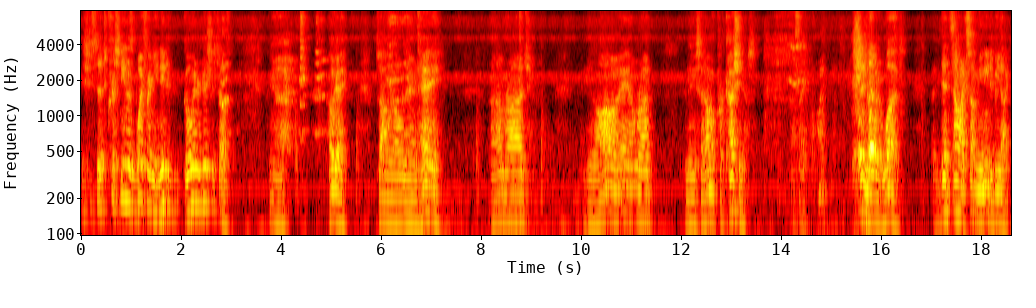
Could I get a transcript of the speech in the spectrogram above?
And she said, it's Christina's boyfriend. You need to go introduce yourself. Yeah. Okay. So I went over there and hey, I'm Raj. And know, oh hey, I'm Rod. And then he said, I'm a percussionist. I was like, what? I didn't know what it was. But it didn't sound like something you need to be like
